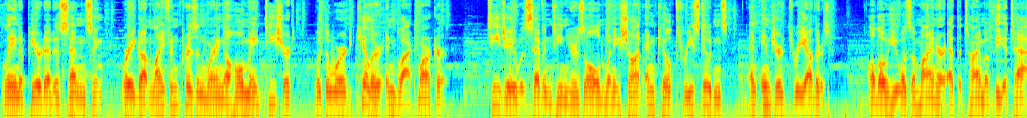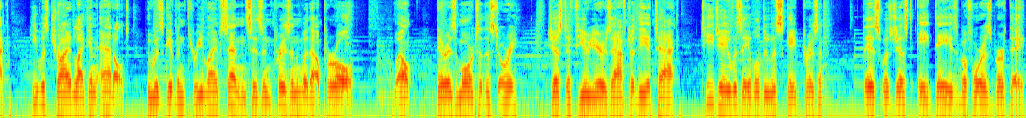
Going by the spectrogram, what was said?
Lane appeared at his sentencing, where he got life in prison wearing a homemade t shirt with the word killer in black marker. TJ was 17 years old when he shot and killed three students and injured three others. Although he was a minor at the time of the attack, he was tried like an adult who was given three life sentences in prison without parole. Well, there is more to the story. Just a few years after the attack, TJ was able to escape prison. This was just eight days before his birthday,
